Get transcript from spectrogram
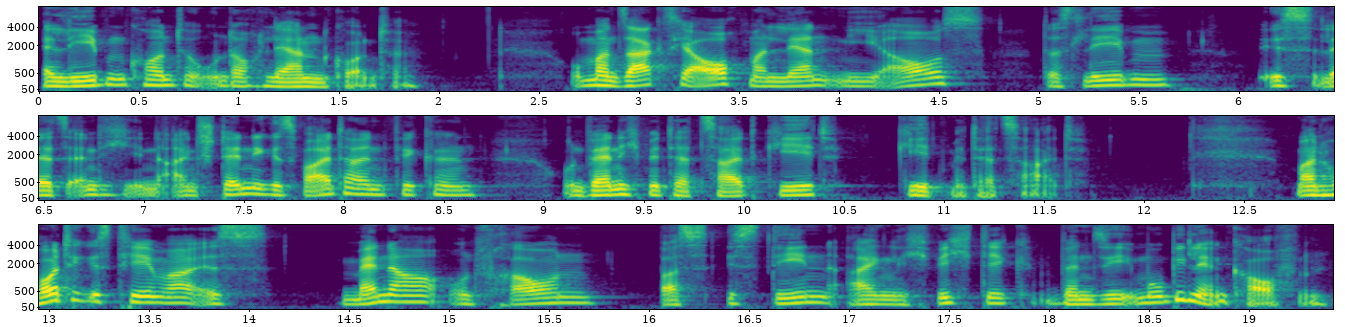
erleben konnte und auch lernen konnte. Und man sagt ja auch, man lernt nie aus. Das Leben ist letztendlich in ein ständiges Weiterentwickeln und wer nicht mit der Zeit geht, geht mit der Zeit. Mein heutiges Thema ist Männer und Frauen, was ist denen eigentlich wichtig, wenn sie Immobilien kaufen?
